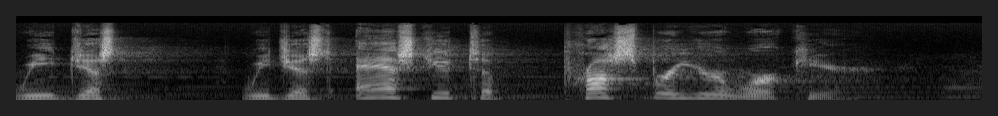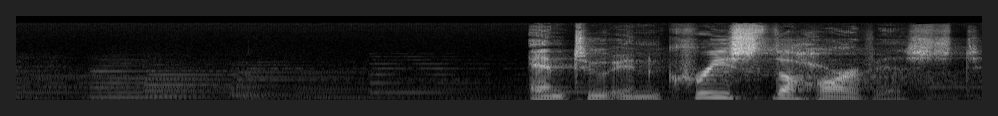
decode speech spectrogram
We just, we just ask you to prosper your work here and to increase the harvest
